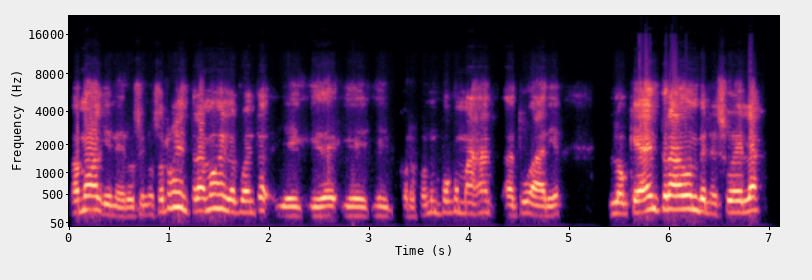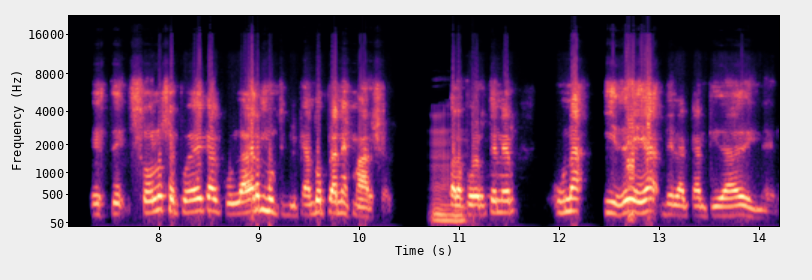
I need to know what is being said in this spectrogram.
vamos al dinero. Si nosotros entramos en la cuenta, y, y, corresponde un poco más a, tu área, lo que ha entrado en Venezuela este, solo se puede calcular multiplicando planes Marshall para poder tener una idea de la cantidad de dinero.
